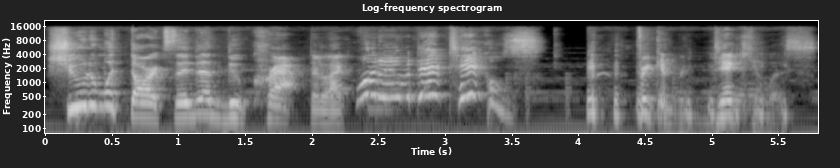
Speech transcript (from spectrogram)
Shoot him with darts. They doesn't do crap. They're like, whatever, that tickles. Freaking ridiculous.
